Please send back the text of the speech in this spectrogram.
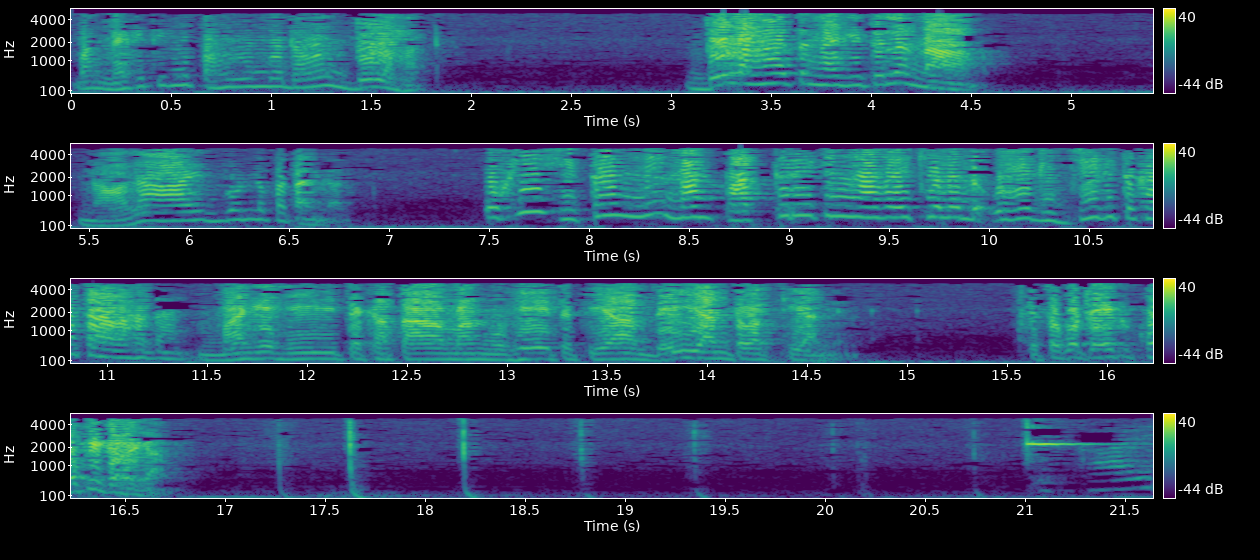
මං නැගිටින්නේ පහුවෙන්ද දවල් 12ට. 12ට නැගිටලා නාන. නාලා ආයෙත් බොන්න පටන් ගන්නවා. ඔහි හිතන්නේ මං පත්තරයකින් ආවයි කියලාද ඔයගේ ජීවිත කතාව හදන්නේ. මගේ ජීවිත කතාව මං ඔහෙට තියා දෙයියන්ටවත් කියන්නේ නැහැ. එතකොට ඒක කොපි කරගන්න. එකයි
